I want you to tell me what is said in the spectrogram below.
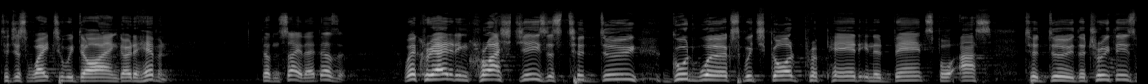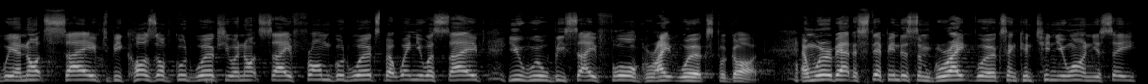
to just wait till we die and go to heaven. Doesn't say that, does it? We're created in Christ Jesus to do good works which God prepared in advance for us to do. The truth is, we are not saved because of good works. You are not saved from good works, but when you are saved, you will be saved for great works for God. And we're about to step into some great works and continue on. You see,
